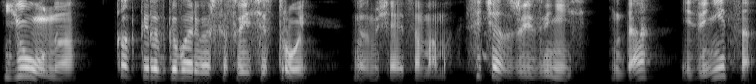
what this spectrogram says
Юна, как ты разговариваешь со своей сестрой? Возмущается мама. Сейчас же извинись. Да? Извиниться?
